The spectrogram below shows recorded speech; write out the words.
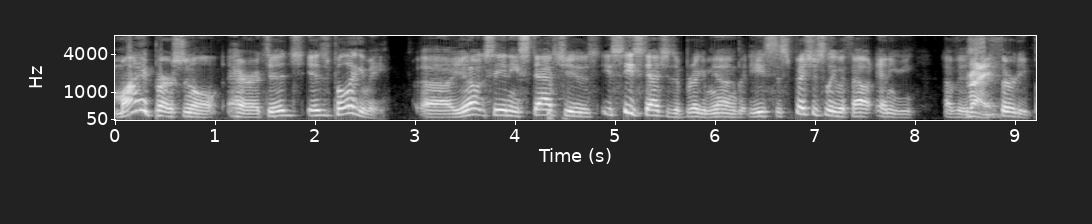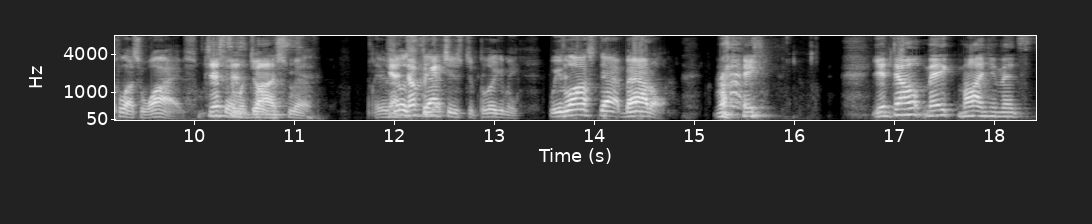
my personal heritage is polygamy. Uh, you don't see any statues. You see statues of Brigham Young, but he's suspiciously without any of his Right. 30 plus wives. Just Same his with Joseph bust. Smith. There's Yeah, no don't forget- statues to polygamy. We lost that battle. Right. You don't make monuments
